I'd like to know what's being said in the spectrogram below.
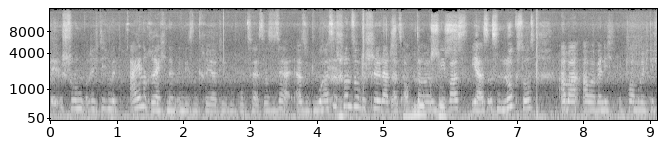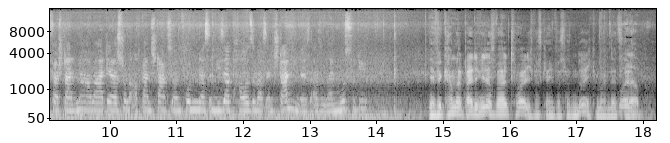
äh, schon richtig mit einrechnen in diesen kreativen Prozess. Das ist ja, also du hast es schon so geschildert, als ob da irgendwie was, ja, es ist ein Luxus, aber, aber wenn ich Tom richtig verstanden habe, hat er das schon auch ganz stark so empfunden, dass in dieser Pause was entstanden ist. Also dann musst du die, Ja, wir kamen halt beide wieder, das war halt toll. Ich weiß gar nicht, was hast denn du eigentlich gemacht in der Zeit? Urlaub.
